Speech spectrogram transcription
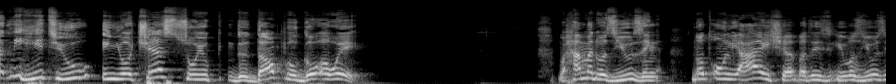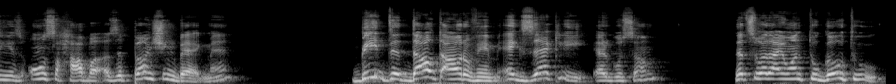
let me hit you in your chest so you, the doubt will go away. Muhammad was using not only Aisha, but he was using his own Sahaba as a punching bag, man. Beat the doubt out of him. Exactly, Ergusam. That's what I want to go to.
